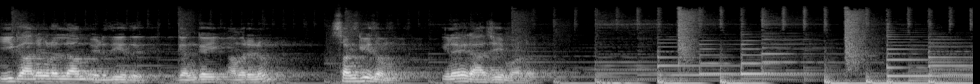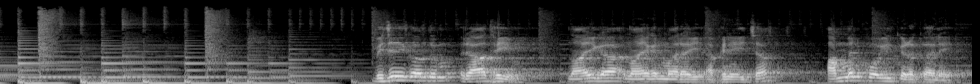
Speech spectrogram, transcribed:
ഈ ഗാനങ്ങളെല്ലാം എഴുതിയത് ഗംഗൈ അമരനും സംഗീതം ഇളയരാജയുമാണ്. വിജയകാന്തും രാധയും നായിക നായകന്മാരായി അഭിനയിച്ച അമ്മൻ കോയിൽ കിഴക്കാലെ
